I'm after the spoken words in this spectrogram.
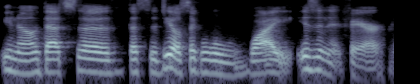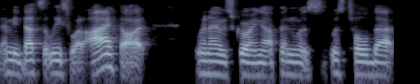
You know, that's the that's the deal. It's like, well, why isn't it fair? I mean, that's at least what I thought when I was growing up and was was told that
